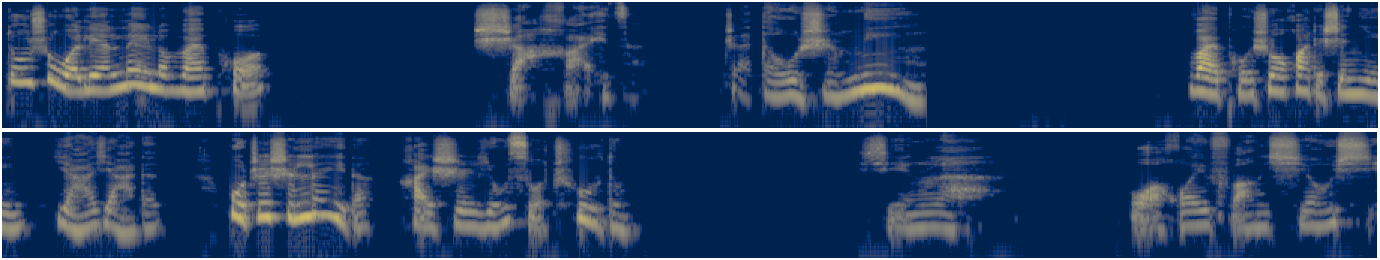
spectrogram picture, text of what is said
都是我连累了外婆。傻孩子，这都是命。外婆说话的声音哑哑的，不知是累的还是有所触动。行了，我回房休息，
